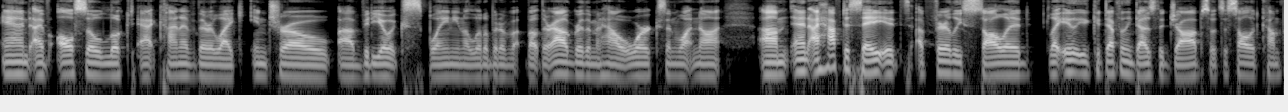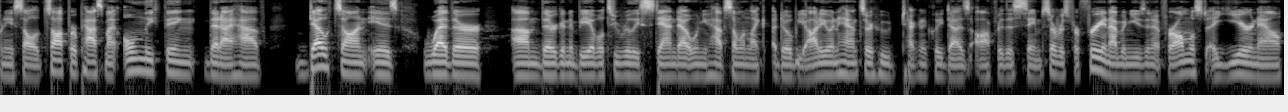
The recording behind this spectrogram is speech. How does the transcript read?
And I've also looked at kind of their like intro uh, video explaining a little bit of, about their algorithm and how it works and whatnot. Um, and I have to say, it's a fairly solid, like it, it definitely does the job. So it's a solid company, solid software pass. My only thing that I have doubts on is whether um, they're going to be able to really stand out when you have someone like Adobe Audio Enhancer, who technically does offer this same service for free. And I've been using it for almost a year now.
